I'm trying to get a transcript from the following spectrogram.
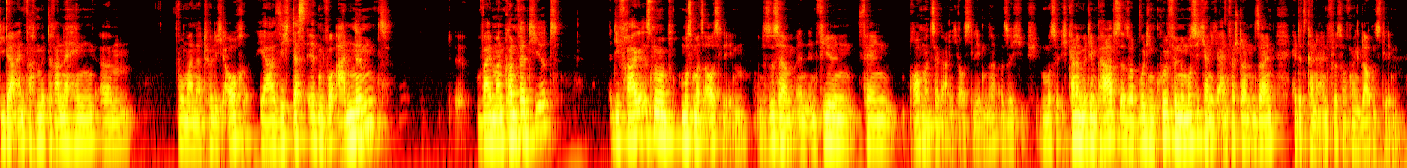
die da einfach mit dranhängen, ähm, wo man natürlich auch ja, sich das irgendwo annimmt, weil man konvertiert die Frage ist nur, muss man es ausleben? Und das ist ja in, in vielen Fällen braucht man es ja gar nicht ausleben. Ne? Also ich, ich, muss, ich kann ja mit dem Papst, also obwohl ich ihn cool finde, muss ich ja nicht einverstanden sein, hätte jetzt keinen Einfluss auf mein Glaubensleben.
